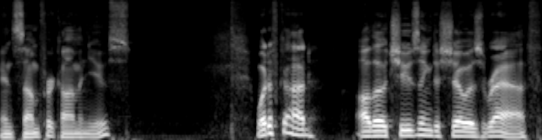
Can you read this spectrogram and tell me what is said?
and some for common use? What if God, although choosing to show his wrath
